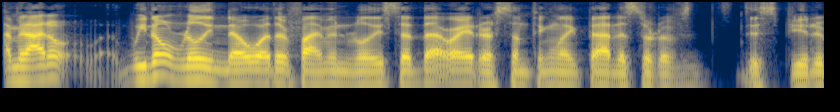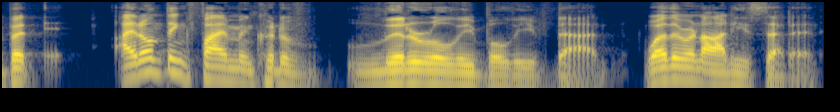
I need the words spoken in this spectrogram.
I mean, I don't. We don't really know whether Feynman really said that right or something like that is sort of disputed. But I don't think Feynman could have literally believed that, whether or not he said it.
